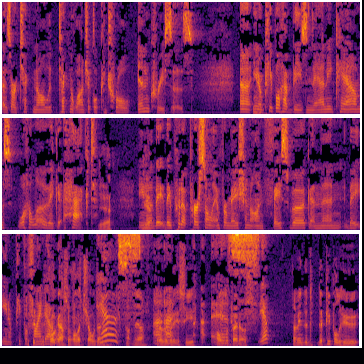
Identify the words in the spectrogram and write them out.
as our technolo- technological control increases. Uh, you know, people have these nanny cams. Well, hello, they get hacked. Yeah. You know, they, they put up personal information on Facebook and then they, you know, people find the out. photographs of all the children Yes. up there for I- I- everybody to see, all the predators. Yep. I mean, the, the people who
